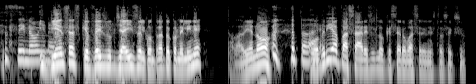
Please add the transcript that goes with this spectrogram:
Sí, no, y piensas que Facebook ya hizo el contrato con el INE, todavía no. Todavía. Podría pasar, eso es lo que Cero va a hacer en esta sección.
